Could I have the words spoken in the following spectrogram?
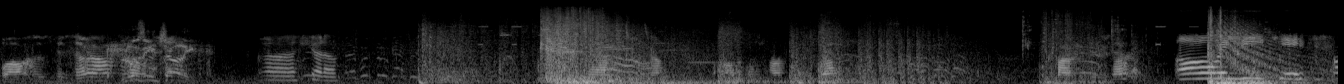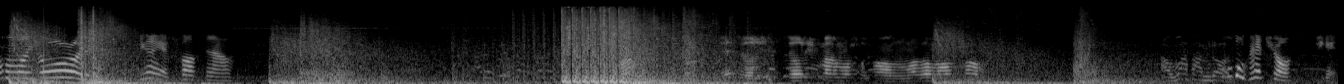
Bon, c'est ça, hein. Losing Charlie. Uh, shut up. Oh, elite kid. Oh my god. You're gonna get fucked now. Oh, headshot. Shit.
